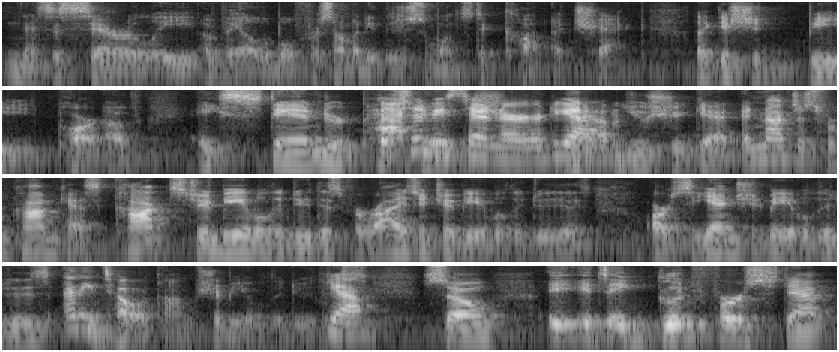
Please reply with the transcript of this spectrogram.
necessarily available for somebody that just wants to cut a check. Like this should be part of a standard package. It should be standard, yeah. you should get, and not just from Comcast. Cox should be able to do this. Verizon should be able to do this. RCN should be able to do this. Any telecom should be able to do this. Yeah. So it's a good first step,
